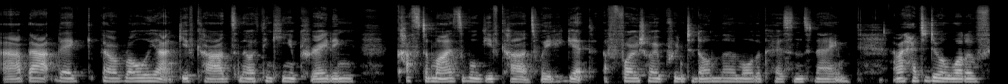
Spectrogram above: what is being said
about their rolling out gift cards and they were thinking of creating customizable gift cards where you could get a photo printed on them or the person's name. And I had to do a lot of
